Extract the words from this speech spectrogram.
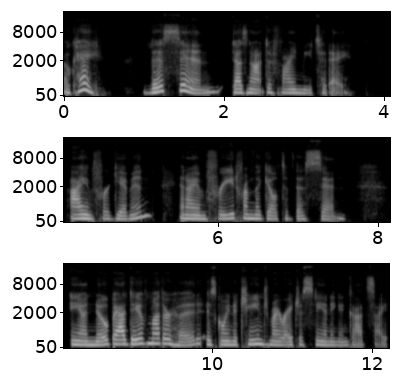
okay, this sin does not define me today. I am forgiven and I am freed from the guilt of this sin. And no bad day of motherhood is going to change my righteous standing in God's sight.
